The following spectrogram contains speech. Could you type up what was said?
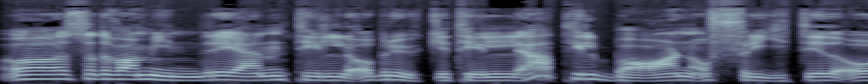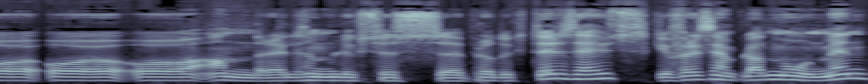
Og, så det var mindre igjen til å bruke til, ja, til barn og fritid og, og, og andre liksom, luksusprodukter. Så jeg husker eksempel at moren min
